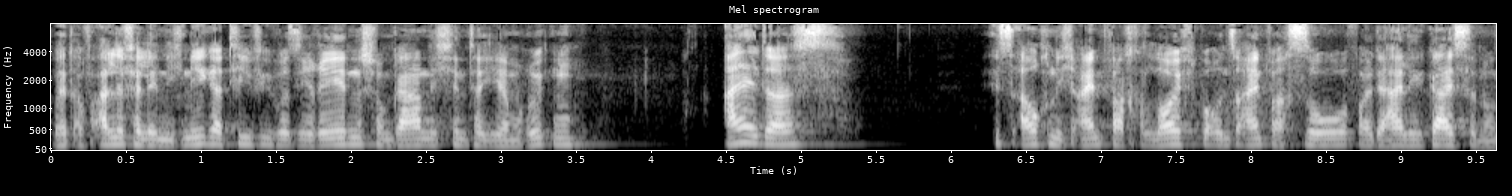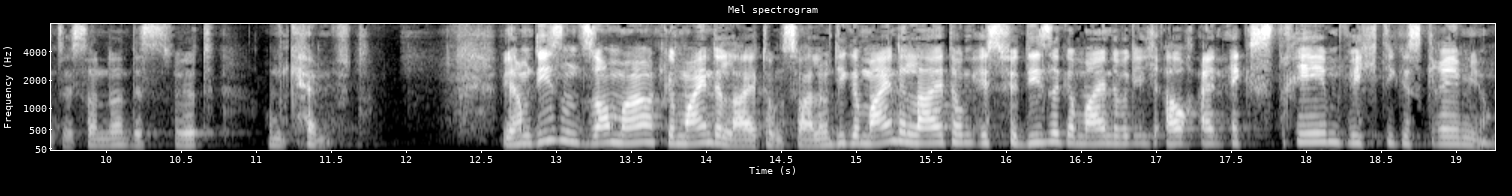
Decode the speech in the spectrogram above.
Werde auf alle Fälle nicht negativ über sie reden, schon gar nicht hinter ihrem Rücken. All das ist auch nicht einfach, läuft bei uns einfach so, weil der Heilige Geist in uns ist, sondern das wird umkämpft. Wir haben diesen Sommer Gemeindeleitungswahl und die Gemeindeleitung ist für diese Gemeinde wirklich auch ein extrem wichtiges Gremium.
